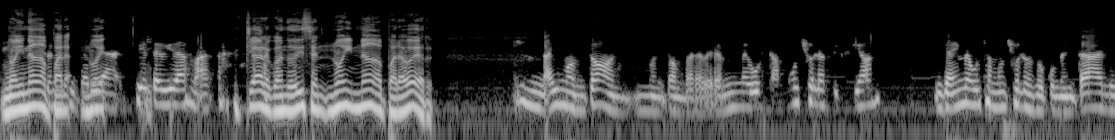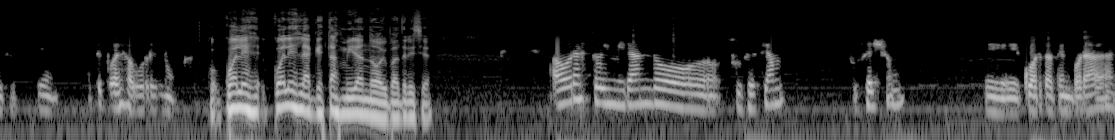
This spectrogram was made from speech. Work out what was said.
No hay nada para. No hay, siete vidas más. Claro, cuando dicen no hay nada para ver. Hay un montón, un montón para ver. A mí me gusta mucho la ficción y de ahí me gustan mucho los documentales. no te puedes aburrir nunca. ¿Cuál es, ¿Cuál es la que estás mirando hoy, Patricia? Ahora estoy mirando Sucesión, Succession, eh, cuarta temporada.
